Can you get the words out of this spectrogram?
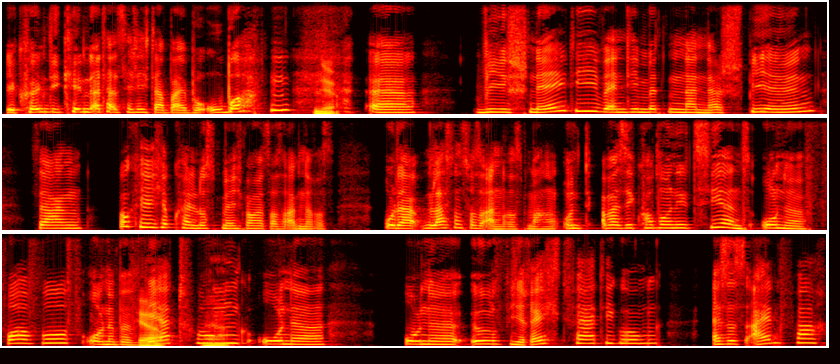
Wir können die Kinder tatsächlich dabei beobachten, Ja. äh, wie schnell die, wenn die miteinander spielen, sagen, okay, ich habe keine Lust mehr, ich mache jetzt was anderes. Oder lass uns was anderes machen. Und, aber sie kommunizieren es ohne Vorwurf, ohne Bewertung, Ohne, ohne irgendwie Rechtfertigung. Es ist einfach,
